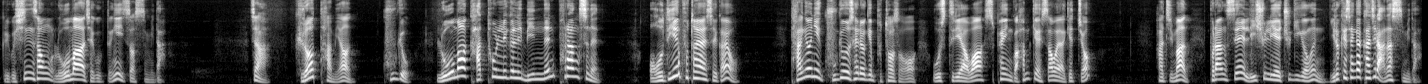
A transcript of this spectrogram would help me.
그리고 신성 로마 제국 등이 있었습니다. 자, 그렇다면 구교, 로마 가톨릭을 믿는 프랑스는 어디에 붙어야 했을까요? 당연히 구교 세력에 붙어서 오스트리아와 스페인과 함께 싸워야겠죠? 하지만 프랑스의 리슐리외 추기경은 이렇게 생각하지 않았습니다.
